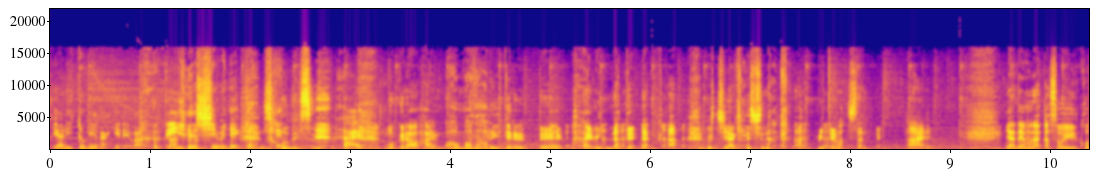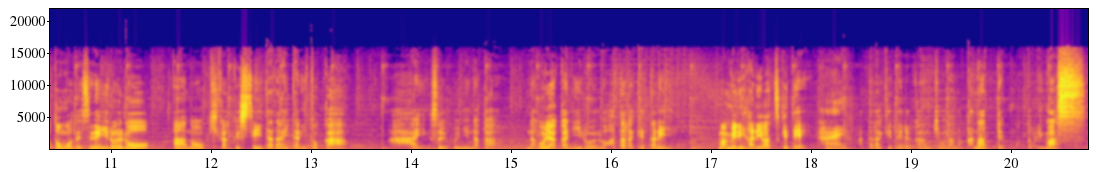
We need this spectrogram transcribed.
うやり遂げなければっていう使命感で。そうですね、はい、僕らは、はい、あまだ歩いてるって、はい、みんなでなんか打ち上げしながら見てましたね。はい。いやでもなんかそういうこともですねいろいろあの企画していただいたりとか、はい、そういうふうになんか和やかにいろいろ働けたり、まあ、メリハリはつけて働けてる環境なのかなって思っております。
